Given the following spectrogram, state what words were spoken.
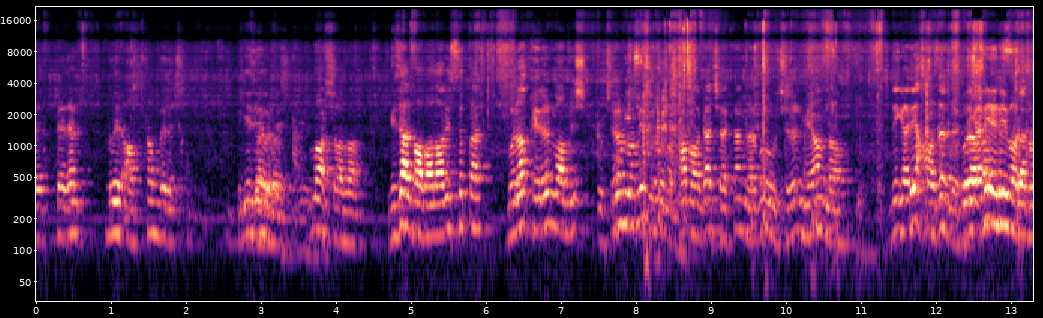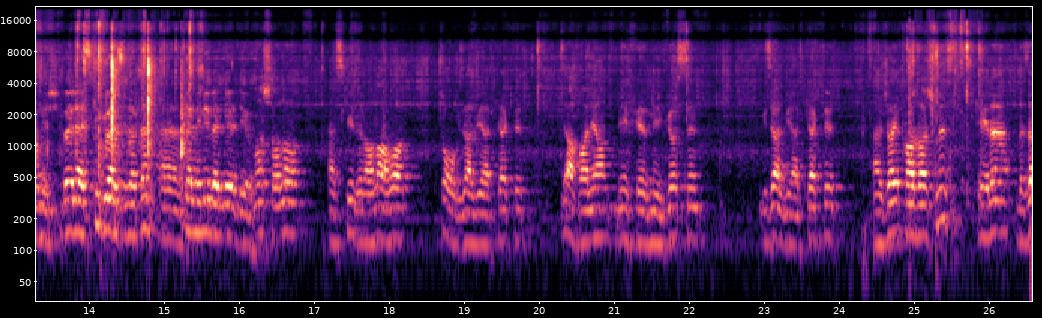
metreden böyle alttan böyle çıkıp. Gidiyor. Maşallah. Güzel babaları süper. Buna kırılmamış, uçurulmamış. Ama gerçekten de bu uçurulmayan da diğeri hazırdır. Buralar Diğeri yeni başlamış. Böyle eski güvercinlerden Evet. kendini belli ediyor. Maşallah eskidir Allah var. Çok güzel bir erkektir. Yakalayan bir ferini görsün. Güzel bir erkektir. Ercai kardeşimiz öyle bize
